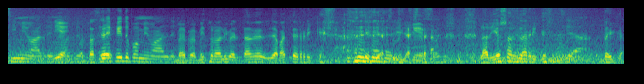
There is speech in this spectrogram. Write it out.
Sí, mi madre. Bien, mi madre. entonces- Elegido por mi madre. Me permito la libertad de llamarte riqueza. Y así ya Riqueza. está. La diosa de la riqueza. Ya. Venga.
